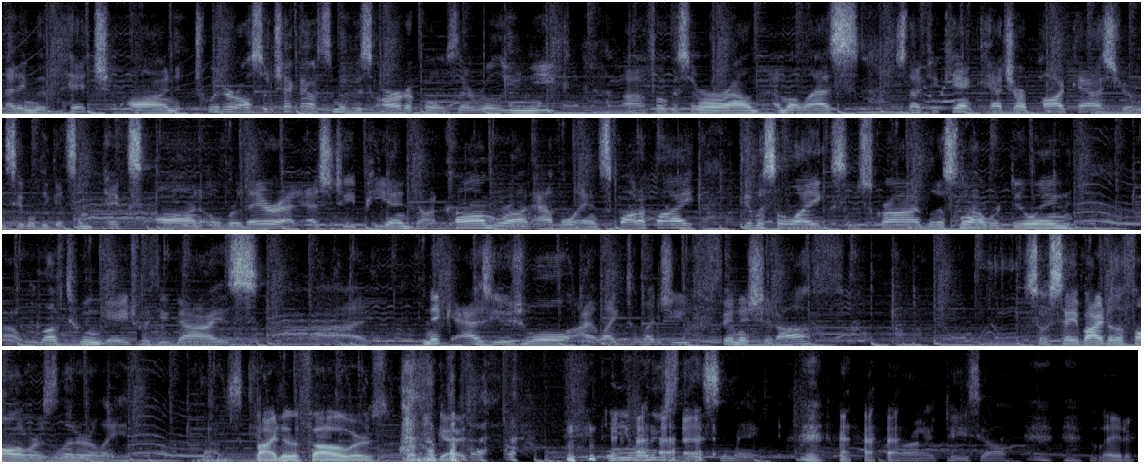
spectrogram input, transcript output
Betting the Pitch on Twitter. Also, check out some of his articles. They're really unique, uh, focusing around MLS. So that if you can't catch our podcast, you're at least able to get some picks on over there at sgpn.com. We're on Apple and Spotify. Give us a like, subscribe, let us know how we're doing. Uh, we love to engage with you guys. Uh, Nick, as usual, I like to let you finish it off. So say bye to the followers, literally. Bye to the followers. Love you guys. Anyone who's listening. All right. Peace, y'all. Later.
